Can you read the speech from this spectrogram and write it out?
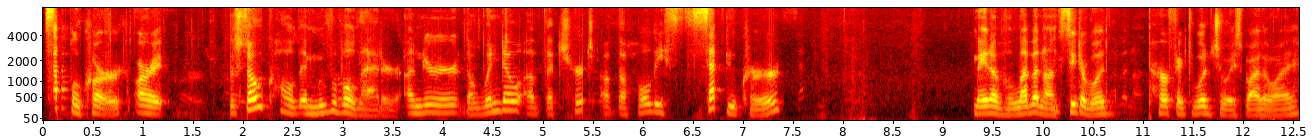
Sepulchre. Alright. The so-called immovable ladder under the window of the Church of the Holy Sepulchre, made of Lebanon cedar wood, perfect wood choice, by the way,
